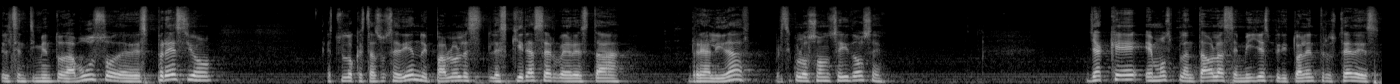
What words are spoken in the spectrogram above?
el sentimiento de abuso, de desprecio. Esto es lo que está sucediendo y Pablo les, quiere hacer ver esta realidad. Versículos 11 y 12. Ya que hemos plantado la semilla espiritual entre ustedes,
